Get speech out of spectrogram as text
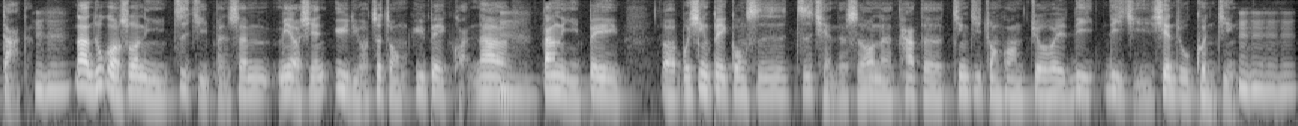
大的。嗯哼，那如果说你自己本身没有先预留这种预备款，那嗯。当你被呃不幸被公司资遣的时候呢，他的经济状况就会立立即陷入困境。嗯嗯嗯嗯，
